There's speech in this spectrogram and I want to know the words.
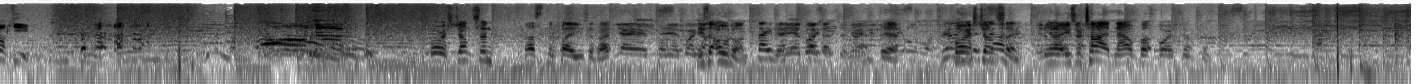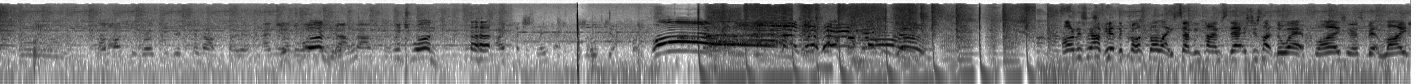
fuck you. Boris Johnson. That's the player you said, right? Yeah, yeah, yeah. He's the old one. Yeah, yeah, Boris Johnson, yeah. Yeah. Boris Johnson. You know, he's retired now, but Boris Johnson. Which one? Which one? Honestly, I've hit the crossbar like seven times today. It's just like the way it flies, you know, it's a bit light.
